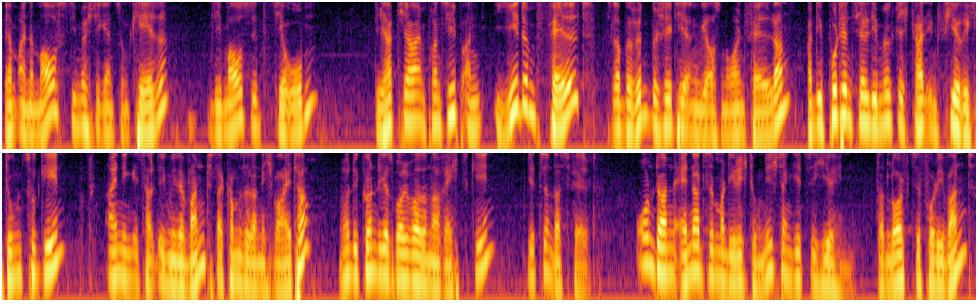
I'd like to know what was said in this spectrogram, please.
Wir haben eine Maus, die möchte gern zum Käse. Die Maus sitzt hier oben. Die hat ja im Prinzip an jedem Feld, das Labyrinth besteht hier irgendwie aus neun Feldern, hat die potenziell die Möglichkeit, in vier Richtungen zu gehen. Einigen ist halt irgendwie eine Wand, da kommen sie dann nicht weiter. Ja, die könnte jetzt beispielsweise nach rechts gehen, jetzt in das Feld. Und dann ändert sie mal die Richtung nicht, dann geht sie hier hin. Dann läuft sie vor die Wand,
